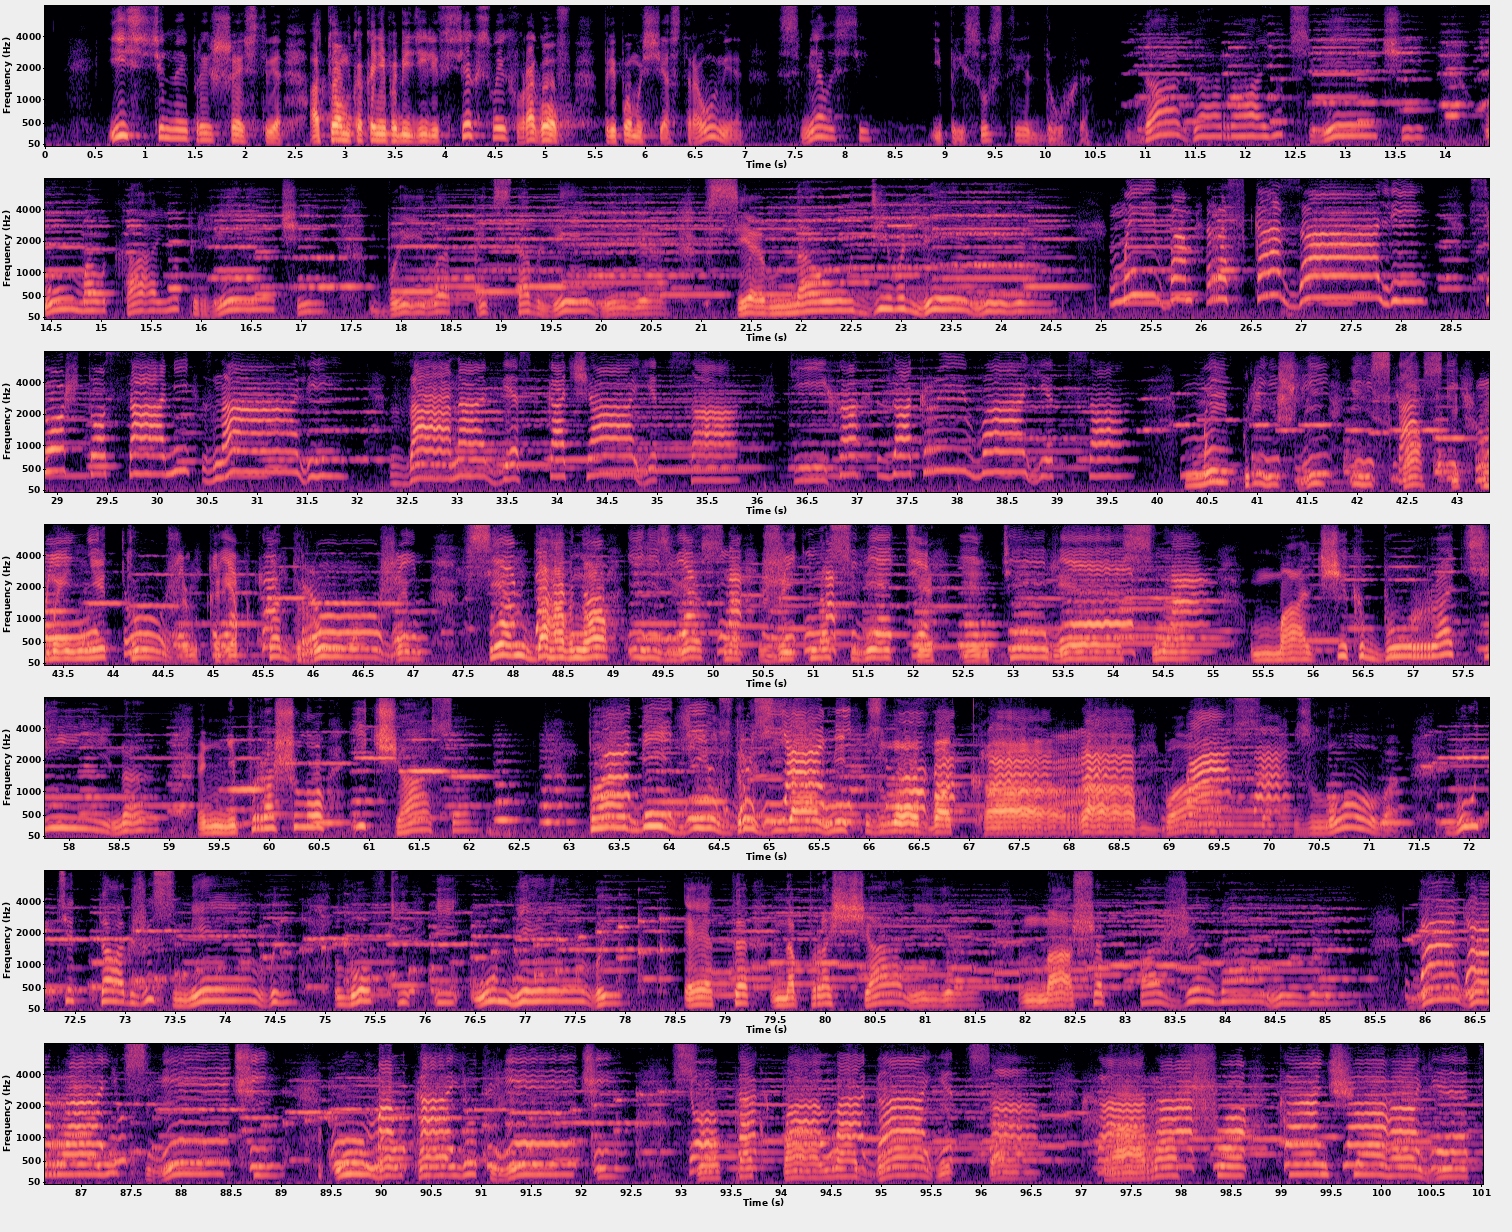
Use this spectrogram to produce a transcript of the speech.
Истинное происшествие о том, как они победили всех своих врагов при помощи остроумия, смелости и присутствия духа. Догорают свечи, умолкают речи, Было представление всем на удивление. Мы вам рассказали все, что сами знали. качается, тихо закрывается. Мы пришли из сказки, мы не тужим, крепко дружим. Всем давно известно, жить на свете интересно. Мальчик Буратино, не прошло и часа, Победил с друзьями злого Карабаса. Злого, будьте так же смелы, ловки и умелы. Это на прощание наше пожелание. Догорают свечи, умолкают речи, Все как полагается, кончается.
